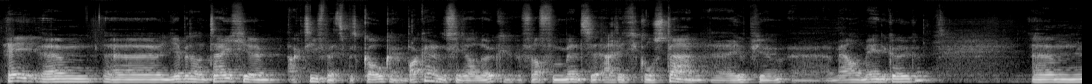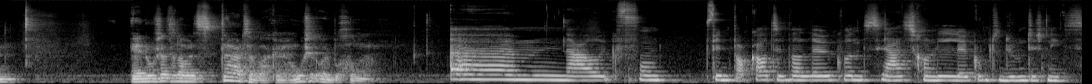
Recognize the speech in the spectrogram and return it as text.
Hey, ehm eh, jij bent al een tijdje actief met, met koken en bakken. Dat vind je wel leuk. Vanaf het moment eh, eigenlijk dat je kon staan, eh, hielp je mij al mee in de keuken. Ehm, en hoe zat het nou met taarten bakken? Hoe is het ooit begonnen? Ehm, nou, ik vond, vind bakken altijd wel leuk. Want ja, het is gewoon leuk om te doen. Het is niet...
